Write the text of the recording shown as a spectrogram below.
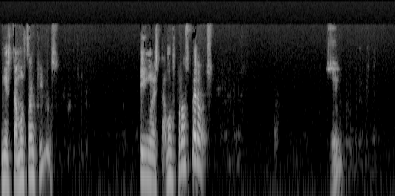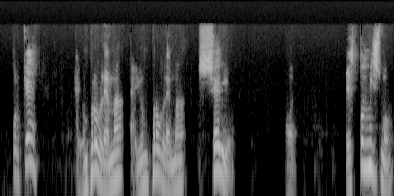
ni estamos tranquilos, y no estamos prósperos. ¿Sí? ¿Por qué? Hay un problema, hay un problema serio. Ahora, esto mismo,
